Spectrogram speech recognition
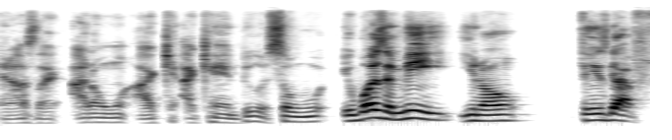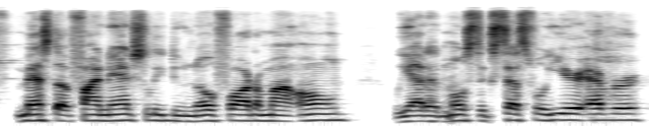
and I was like, I don't want, I can't, I can't do it. So it wasn't me, you know. Things got messed up financially, do no fault of my own. We had the most successful year ever,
